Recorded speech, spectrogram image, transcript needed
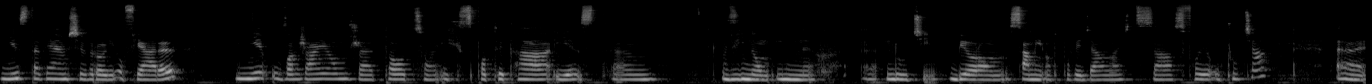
nie stawiają się w roli ofiary, nie uważają, że to, co ich spotyka, jest winą innych e, ludzi. Biorą sami odpowiedzialność za swoje uczucia e,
